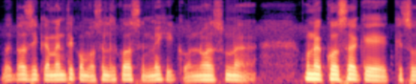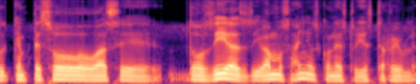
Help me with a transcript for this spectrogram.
básicamente como son las cosas en México, no es una una cosa que, que, que empezó hace dos días, llevamos años con esto y es terrible.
